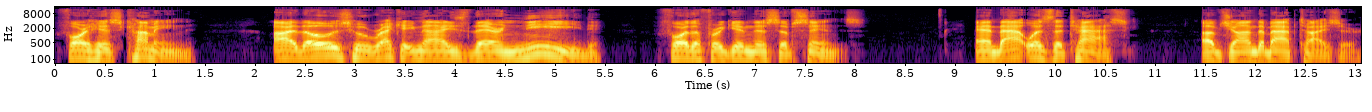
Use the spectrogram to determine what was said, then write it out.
for his coming are those who recognize their need for the forgiveness of sins. And that was the task of John the Baptizer.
